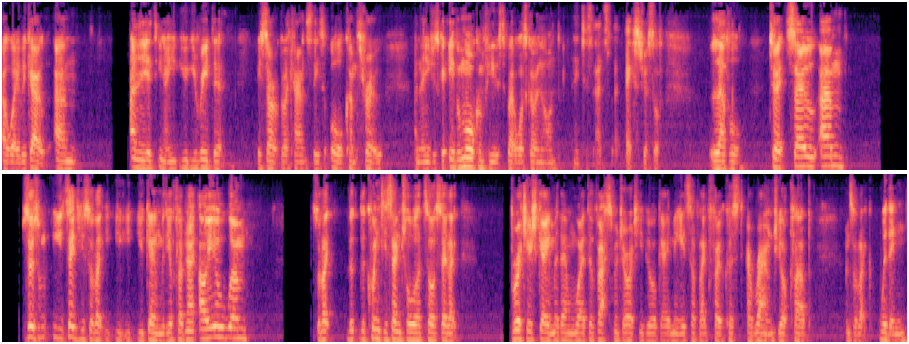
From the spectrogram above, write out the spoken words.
away we go. Um, and it, you know you, you read the historical accounts; these all come through, and then you just get even more confused about what's going on, and it just adds that extra sort of level to it. So, um, so you said you sort of like you, you game with your club now. Are you um, sort of like the, the quintessential, sort of say like British gamer then, where the vast majority of your gaming is sort of like focused around your club and sort of like within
